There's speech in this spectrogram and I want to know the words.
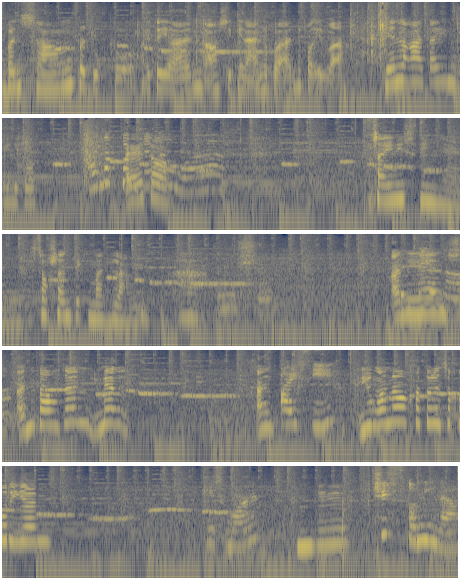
bansang produkto. Ito yan. O, sige na. Ano pa? Ano pa iba? Yan lang ata yung nabili ko. Ano pa Eh, ito. Chinese din yan. Gusto ko siyang tikman lang. Ano siya? Ano yan? yan, ah. Ano tawag dyan? Mer Ay, Spicy? yung ano, katulad sa Korean. Kiss? Hindi. Cheese tummy lang?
